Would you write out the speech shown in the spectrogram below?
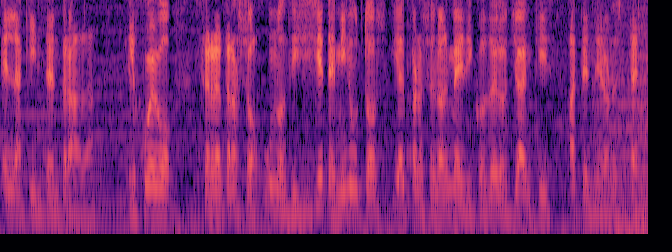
en la quinta entrada. El juego se retrasó unos 17 minutos y el personal médico de los Yankees atendieron a Stender.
